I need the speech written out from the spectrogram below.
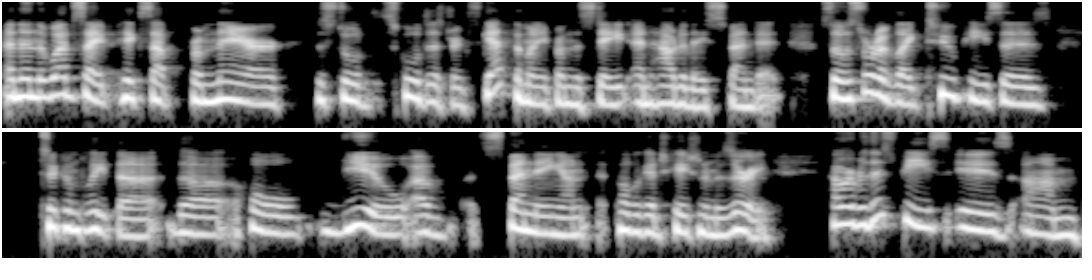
And then the website picks up from there. The school, school districts get the money from the state and how do they spend it? So it's sort of like two pieces to complete the the whole view of spending on public education in Missouri. However, this piece is, um,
